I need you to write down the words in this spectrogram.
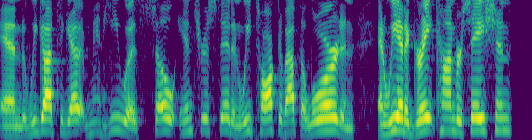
and we got together. Man, he was so interested, and we talked about the Lord, and, and we had a great conversation.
